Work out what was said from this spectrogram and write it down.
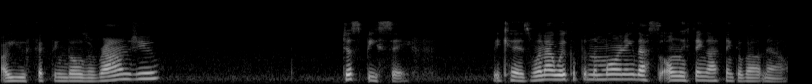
Are you affecting those around you? Just be safe. Because when i wake up in the morning that's the only thing i think about now.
